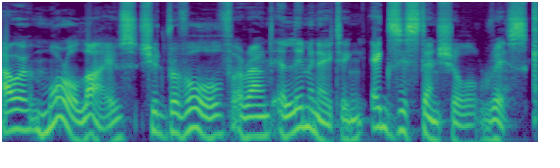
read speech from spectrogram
our moral lives should revolve around eliminating existential risk.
